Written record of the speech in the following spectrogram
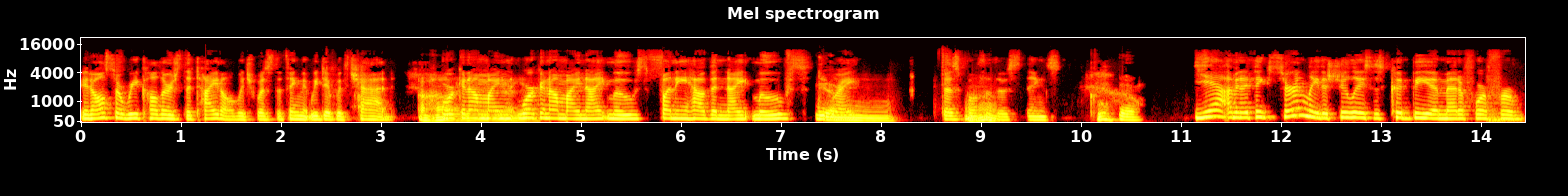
It also recolors the title, which was the thing that we did with Chad. Uh-huh, working yeah, on my yeah, yeah. working on my night moves. Funny how the night moves, Yeah. right? Mm, Does both Uh-huh. of those things. cool. Yeah. Yeah, I mean, I think certainly the shoelaces could be a metaphor for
